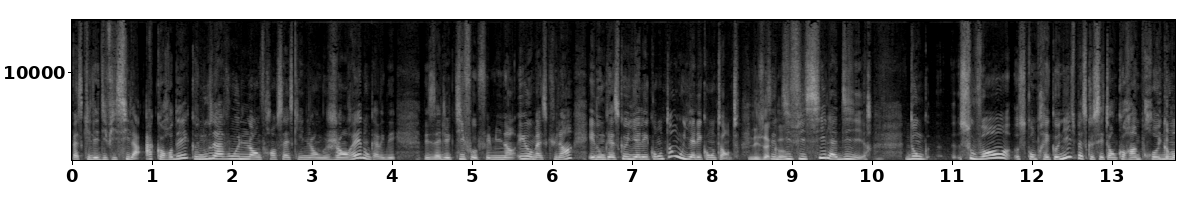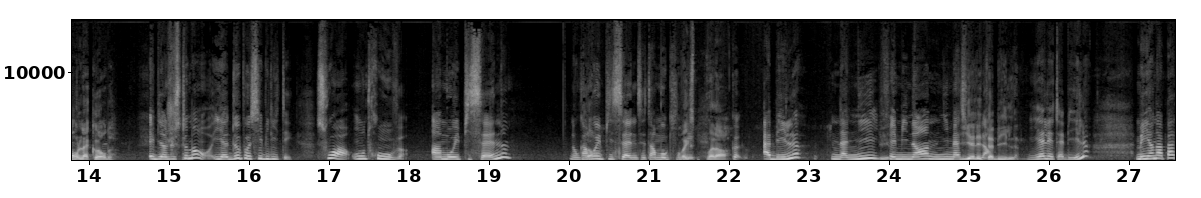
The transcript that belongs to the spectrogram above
parce qu'il est difficile à accorder que nous avons une langue française qui est une langue genrée, donc avec des, des adjectifs au féminin et au masculin. Et donc, est-ce que Yel est content ou Yel est contente? Les C'est accords. difficile à dire. Donc, souvent, ce qu'on préconise, parce que c'est encore un pronom... Et comment on l'accorde? Eh bien, justement, il y a deux possibilités. Soit on trouve un mot épicène. Donc, un Alors, mot épicène, c'est un mot qui est Voilà. habile, n'a ni féminin ni masculin. Yel est habile. Yel est habile. Mais il n'y en a pas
